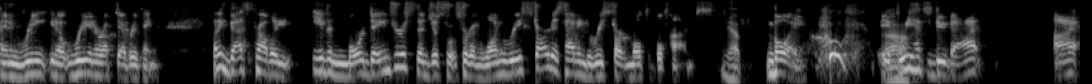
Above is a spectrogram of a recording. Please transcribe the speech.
and re you know re-interrupt everything. I think that's probably even more dangerous than just sort of one restart is having to restart multiple times. Yep. Boy, whew, if oh. we have to do that, I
